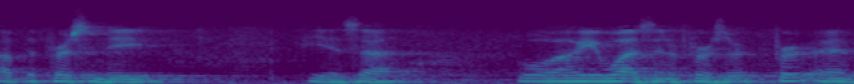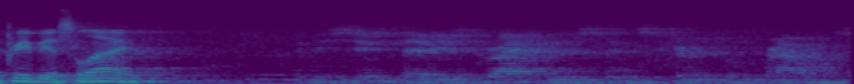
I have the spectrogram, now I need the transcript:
of the person he he is, uh, well, he was in a, pers- per, in a previous life. He seems to greatness and spiritual prowess.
